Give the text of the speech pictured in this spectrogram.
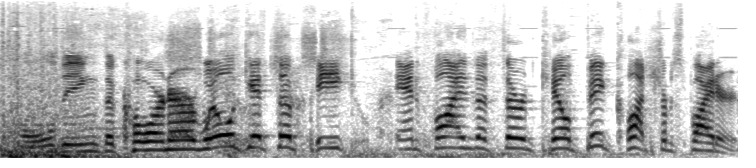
holding the corner. Will get the peek and find the third kill. Big clutch from Spider.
